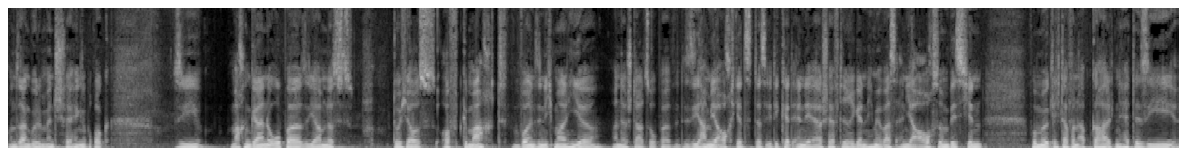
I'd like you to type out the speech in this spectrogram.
und sagen würde, Mensch, Herr Hengelbrock, Sie machen gerne Oper, Sie haben das durchaus oft gemacht. Wollen Sie nicht mal hier an der Staatsoper? Sie haben ja auch jetzt das Etikett NDR-Chefdirigent nicht mehr, was einen ja auch so ein bisschen womöglich davon abgehalten hätte, Sie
